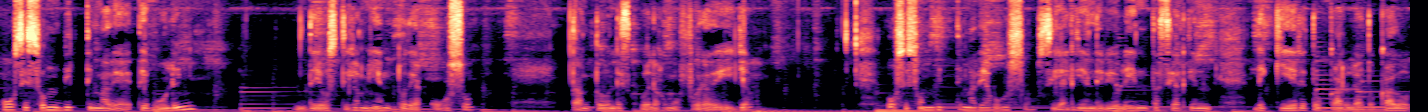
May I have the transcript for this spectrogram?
o si son víctimas de, de bullying, de hostigamiento, de acoso, tanto en la escuela como fuera de ella, o si son víctimas de abuso, si alguien le violenta, si alguien le quiere tocar o le ha tocado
